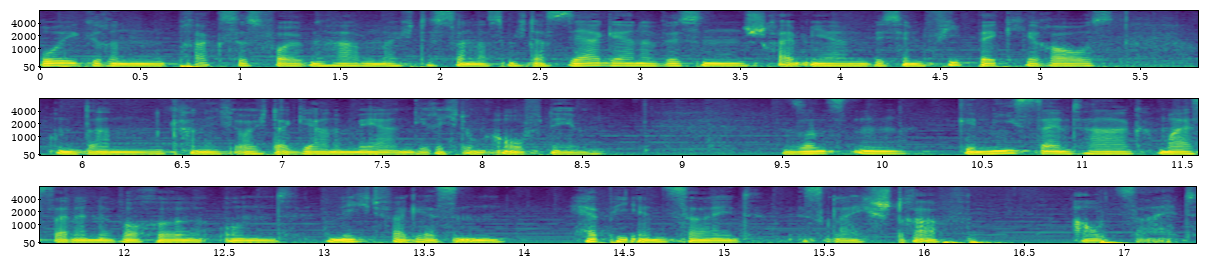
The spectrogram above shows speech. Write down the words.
ruhigeren Praxisfolgen haben möchtest, dann lass mich das sehr gerne wissen. Schreib mir ein bisschen Feedback hier raus und dann kann ich euch da gerne mehr in die Richtung aufnehmen. Ansonsten genieß deinen Tag, meister deine Woche und nicht vergessen, Happy Inside ist gleich straff Outside.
